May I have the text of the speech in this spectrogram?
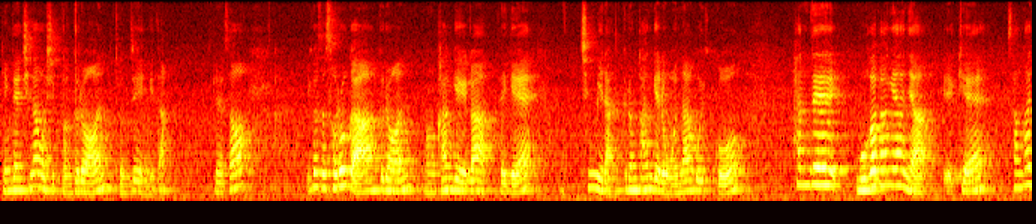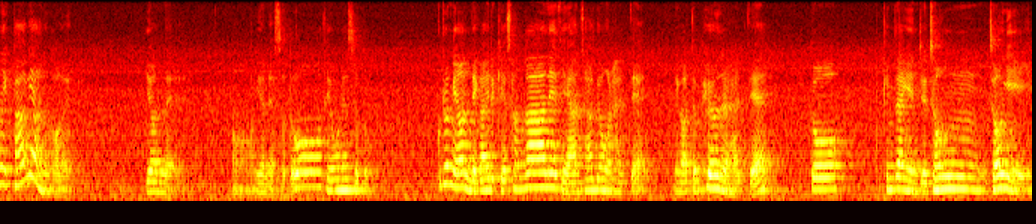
굉장히 친하고 싶은 그런 존재입니다. 그래서 이것은 서로가 그런 어, 관계가 되게 친밀한 그런 관계를 원하고 있고 한데 뭐가 방해하냐 이렇게 상관이 방해하는 거예요. 연애, 어, 연애에서도 대원에서도 그러면 내가 이렇게 상관에 대한 작용을 할 때, 내가 어떤 표현을 할 때, 또 굉장히 이제 정, 정이,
